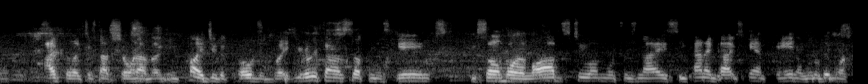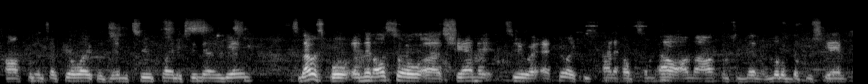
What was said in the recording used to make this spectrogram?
I feel like just not showing up. I mean, probably due to COVID, but he really found himself in this game. We saw more lobs to him, which was nice. He kind of got his campaign a little bit more confidence. I feel like with him too playing a two million game, so that was cool. And then also uh, Shamet too. I feel like he kind of helped somehow on the offensive end a little bit this game.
